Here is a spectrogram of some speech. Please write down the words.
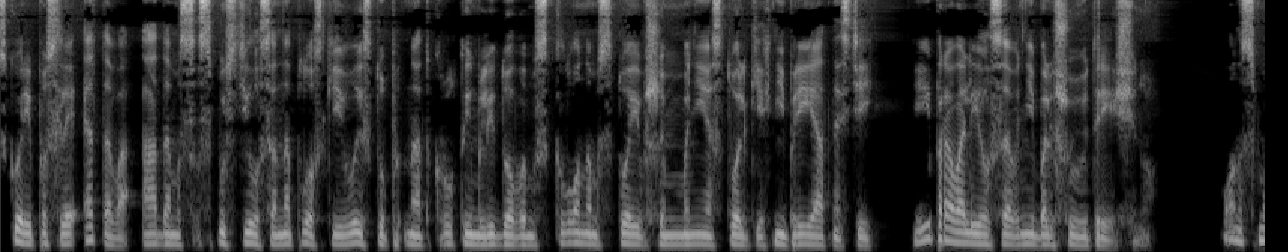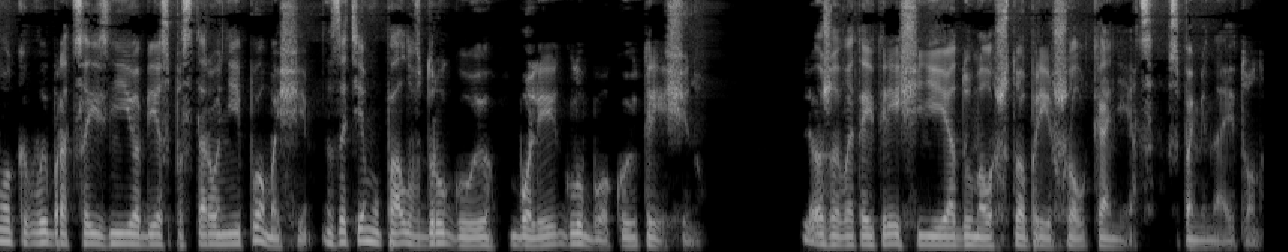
Вскоре после этого Адамс спустился на плоский выступ над крутым ледовым склоном, стоившим мне стольких неприятностей, и провалился в небольшую трещину. Он смог выбраться из нее без посторонней помощи, затем упал в другую, более глубокую трещину. Лежа в этой трещине, я думал, что пришел конец, вспоминает он.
